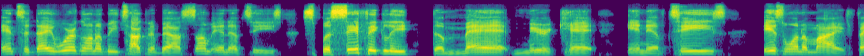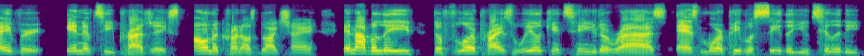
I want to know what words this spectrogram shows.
And today we're going to be talking about some NFTs, specifically the Mad Meerkat NFTs. It's one of my favorite NFT projects on the Cronos blockchain. And I believe the floor price will continue to rise as more people see the utility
